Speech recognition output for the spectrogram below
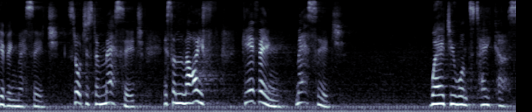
giving message? It's not just a message, it's a life giving message. Where do you want to take us?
